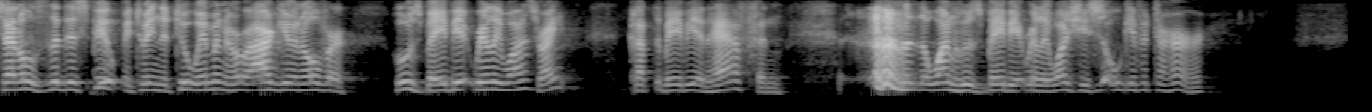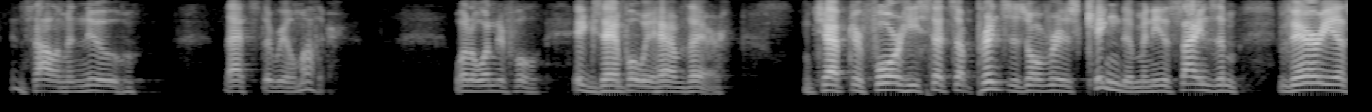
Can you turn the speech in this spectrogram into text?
settles the dispute between the two women who are arguing over whose baby it really was, right? Cut the baby in half, and the one whose baby it really was, she says, Oh, give it to her. And Solomon knew that's the real mother. What a wonderful example we have there. In chapter 4, he sets up princes over his kingdom and he assigns them various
